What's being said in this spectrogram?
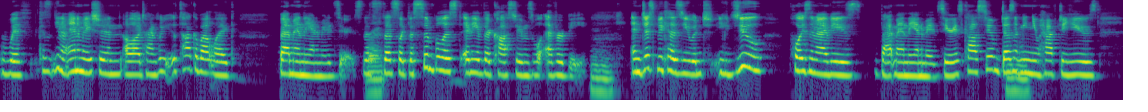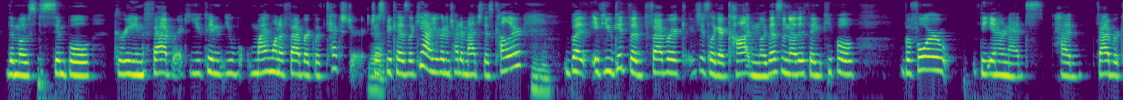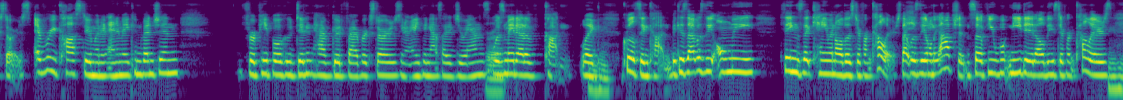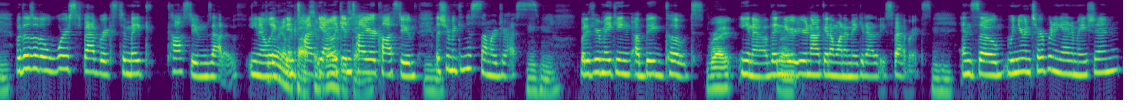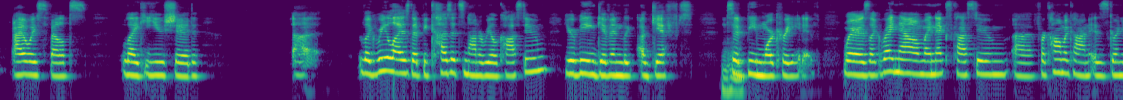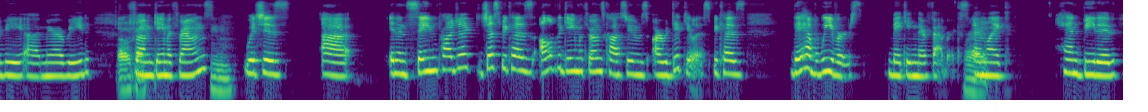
with because you know animation a lot of times we talk about like Batman the animated series. That's Right. that's like the simplest any of their costumes will ever be. Mm-hmm. And just because you int- you do Poison Ivy's Batman the animated series costume doesn't mm-hmm. mean you have to use the most simple green fabric. You can you might want a fabric with texture just because like yeah, you're going to try to match this color. Mm-hmm. But if you get the fabric it's just like a cotton, like that's another thing people before the internet had fabric stores, every costume at an anime convention for people who didn't have good fabric stores, you know, anything outside of Joann's, was made out of cotton, like quilting cotton, because that was the only things that came in all those different colors. That was the only option. So if you needed all these different colors, but those are the worst fabrics to make costumes out of, you know, like Depending entire, yeah, like entire costumes. Unless you're making a summer dress. But if you're making a big coat, Right. you know, then Right. you're you're not gonna want to make it out of these fabrics. And so when you're interpreting animation, I always felt like you should, uh, like realize that because it's not a real costume, you're being given the, a gift to be more creative. Whereas like right now, my next costume uh, for Comic Con is going to be uh, Meera Reed Oh, okay. from Game of Thrones, which is uh, an insane project just because all of the Game of Thrones costumes are ridiculous because they have weavers making their fabrics and like hand beaded,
